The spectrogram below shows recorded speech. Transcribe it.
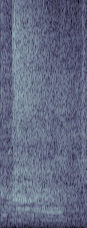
out. I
